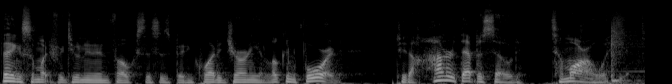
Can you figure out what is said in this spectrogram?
Thanks so much for tuning in, folks. This has been quite a journey and looking forward to the 100th episode tomorrow with you.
